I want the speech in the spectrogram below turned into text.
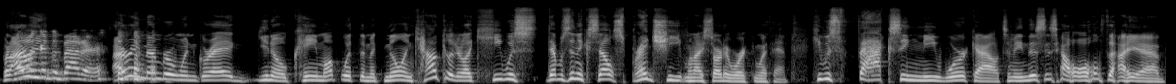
but i longer re- the better. I remember when greg you know came up with the mcmillan calculator like he was that was an excel spreadsheet when i started working with him. He was faxing me workouts. I mean this is how old i am.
